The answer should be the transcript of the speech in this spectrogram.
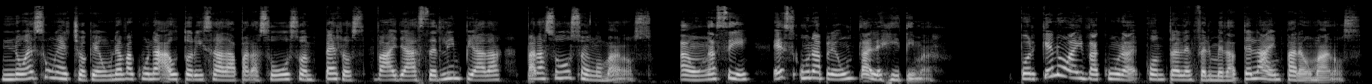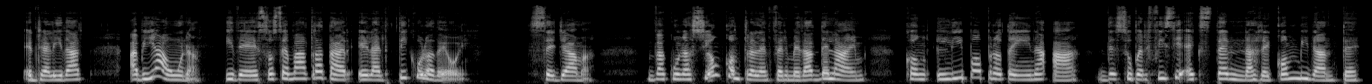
no es un hecho que una vacuna autorizada para su uso en perros vaya a ser limpiada para su uso en humanos. Aún así, es una pregunta legítima. ¿Por qué no hay vacuna contra la enfermedad de Lyme para humanos? En realidad, había una, y de eso se va a tratar el artículo de hoy. Se llama Vacunación contra la enfermedad de Lyme con lipoproteína A de superficie externa recombinante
